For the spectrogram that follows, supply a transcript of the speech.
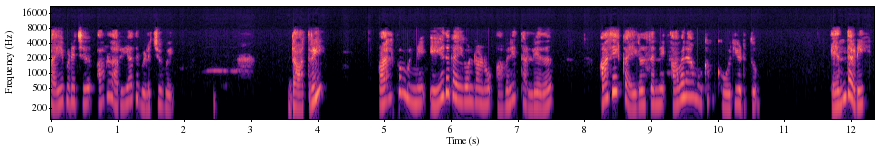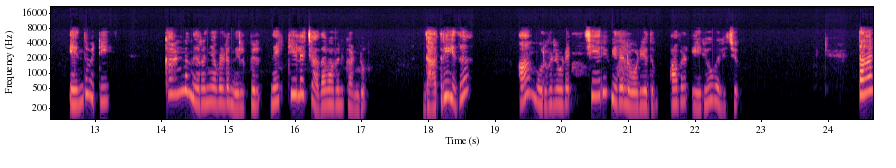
കൈ പിടിച്ച് അവൾ അറിയാതെ വിളിച്ചുപോയി ധാത്രി അല്പം മുന്നേ ഏത് കൈകൊണ്ടാണോ അവനെ തള്ളിയത്? അതേ കൈകൾ തന്നെ അവൻ ആ മുഖം കോരിയെടുത്തു. എന്തടി? എന്തു പറ്റി? കണ്ണു നിറഞ്ഞവളുടെ നിൽപ്പിൽ നെറ്റിയിലെ ചതവ് അവൻ കണ്ടു. ധാത്രി ഇത്? ആ മുറിവിലൂടെ ചെരി വിരലോടിയതും അവൾ എരിവ് വലിച്ചു താൻ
